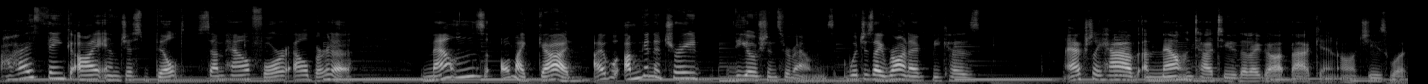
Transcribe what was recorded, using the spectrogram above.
I think I am just built somehow for Alberta. Mountains, oh my god, i w- I'm gonna trade the oceans for mountains, which is ironic because I actually have a mountain tattoo that I got back in, oh geez, what,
